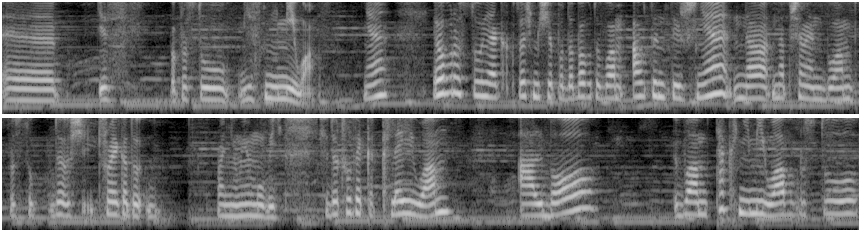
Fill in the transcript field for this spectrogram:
e, jest po prostu, jest niemiła, nie? Ja po prostu, jak ktoś mi się podobał, to byłam autentycznie, na, na przemian byłam po prostu do człowieka, do, nie umiem mówić, się do człowieka kleiłam, albo byłam tak niemiła, po prostu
